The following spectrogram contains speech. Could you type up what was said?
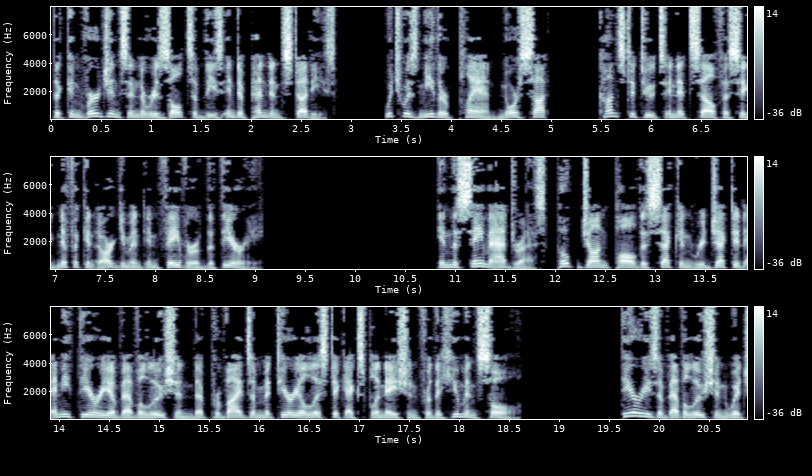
The convergence in the results of these independent studies—which was neither planned nor sought—constitutes in itself a significant argument in favor of the theory. In the same address, Pope John Paul II rejected any theory of evolution that provides a materialistic explanation for the human soul. Theories of evolution which,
